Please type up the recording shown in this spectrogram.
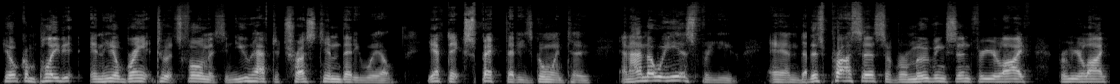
He'll complete it and he'll bring it to its fullness. And you have to trust him that he will. You have to expect that he's going to. And I know he is for you. And this process of removing sin for your life from your life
